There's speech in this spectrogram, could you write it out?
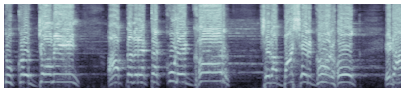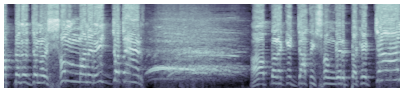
টুকরো জমি আপনাদের একটা কুড়ে ঘর, সেটা বাঁশের ঘর হোক, এটা আপনাদের জন্য সম্মানের ইজ্জতের। আপনারা কি জাতিসংঘের প্যাকেট চান?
